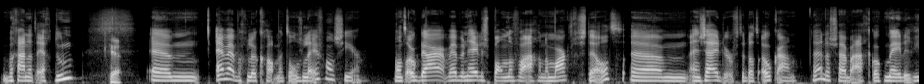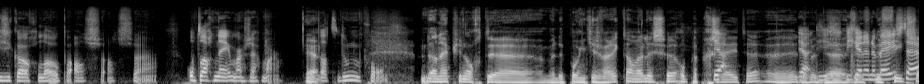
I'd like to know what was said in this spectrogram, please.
we gaan het echt doen. Ja. Ehm, en we hebben geluk gehad met onze leverancier. Want ook daar, we hebben een hele spannende vraag aan de markt gesteld. Ehm, en zij durfden dat ook aan. Hè? Dus ze hebben eigenlijk ook mede risico gelopen als, als opdrachtnemer, zeg maar. Ja. Om dat te doen voor ons. Dan heb je nog de, de pontjes waar ik dan wel eens eh, op heb gezeten. Eh, Ja, de, die, de- die kennen de, de meeste. en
